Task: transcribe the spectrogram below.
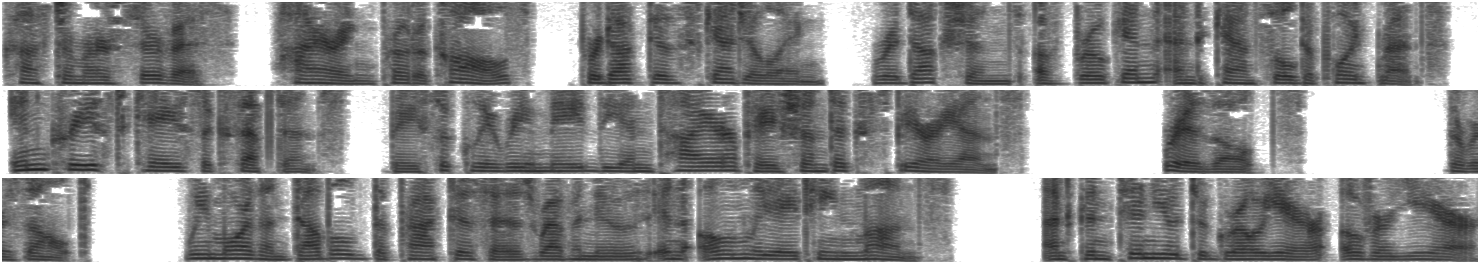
customer service, hiring protocols, productive scheduling, reductions of broken and cancelled appointments, increased case acceptance, basically remade the entire patient experience. Results The result we more than doubled the practice's revenues in only 18 months. And continued to grow year over year.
